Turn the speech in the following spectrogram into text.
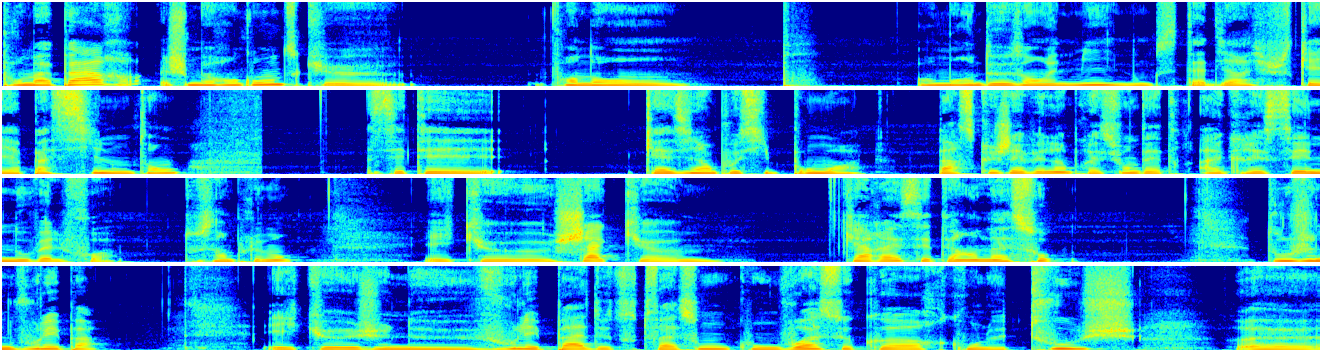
Pour ma part, je me rends compte que pendant au moins deux ans et demi, donc c'est-à-dire jusqu'à il n'y a pas si longtemps, c'était quasi impossible pour moi parce que j'avais l'impression d'être agressée une nouvelle fois, tout simplement. Et que chaque euh, caresse était un assaut dont je ne voulais pas. Et que je ne voulais pas de toute façon qu'on voit ce corps, qu'on le touche. Euh,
